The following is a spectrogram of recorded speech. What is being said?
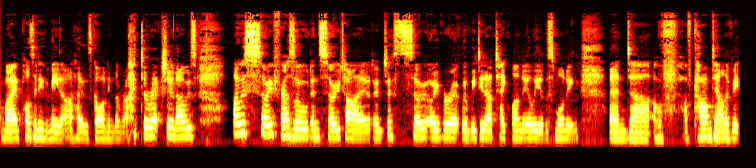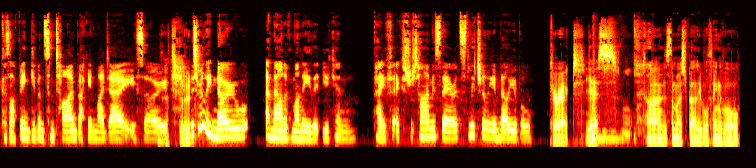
my positive meter has gone in the right direction. I was I was so frazzled and so tired and just so over it when we did our take one earlier this morning. And uh, I've, I've calmed down a bit because I've been given some time back in my day. So there's really no amount of money that you can pay for extra time, is there? It's literally invaluable. Correct. Yes. Mm. Time is the most valuable thing of all.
